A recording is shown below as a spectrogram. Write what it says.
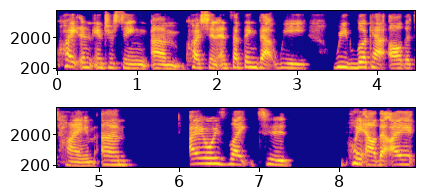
quite an interesting um, question and something that we we look at all the time. Um, I always like to point out that I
